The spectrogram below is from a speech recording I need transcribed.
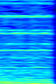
Woo!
